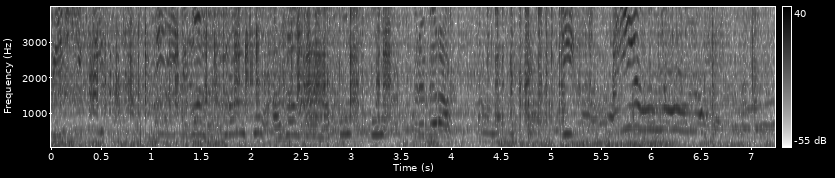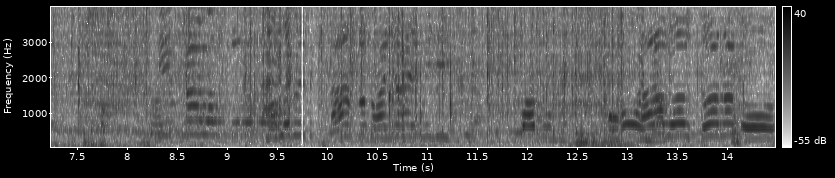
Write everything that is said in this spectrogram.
Підписчики, нині йдемо на стройку, а завтра на пушку прибирати стройку. І... Нас обганяє міліція. Право в сторону.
